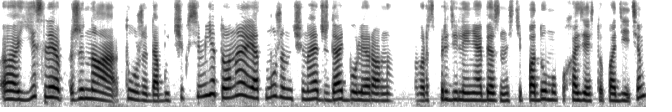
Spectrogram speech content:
э, если жена тоже добытчик в семье, то она и от мужа начинает ждать более равного распределения обязанностей по дому, по хозяйству, по детям.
